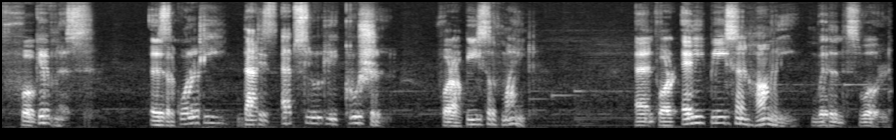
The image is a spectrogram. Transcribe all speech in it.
Forgiveness is a quality that is absolutely crucial for our peace of mind and for any peace and harmony within this world.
